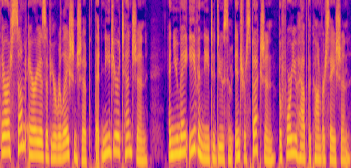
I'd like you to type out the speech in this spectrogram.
There are some areas of your relationship that need your attention, and you may even need to do some introspection before you have the conversation.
